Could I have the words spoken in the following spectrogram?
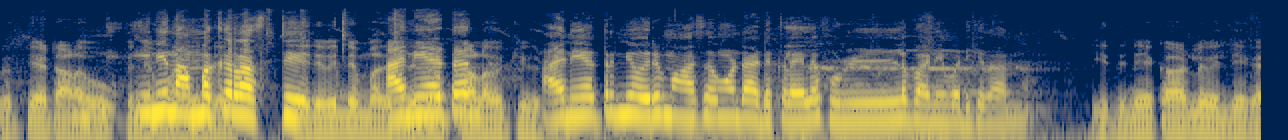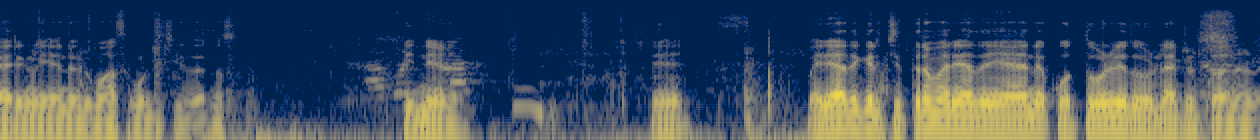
കൃത്യമായിട്ട് അളവ് ഇനി നമുക്ക് റെസ്റ്റ് അനിയേട്ടൻ ഇനി ഒരു മാസം കൊണ്ട് അടുക്കളയിലെ ഫുള്ള് പണി പഠിക്കുന്നതാണ്. ഇതിനേക്കാളും വലിയ കാര്യങ്ങൾ ഞാൻ ഒരു മാസം കൊണ്ട് ചെയ്തു തരണം പിന്നെയാണ് ഏ? മര്യാദയ്ക്ക് ഒരു ചിത്രം മര്യാദ ഞാൻ കൊത്തുവഴി തൊഴിലായിട്ട് എടുത്തവനാണ്.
